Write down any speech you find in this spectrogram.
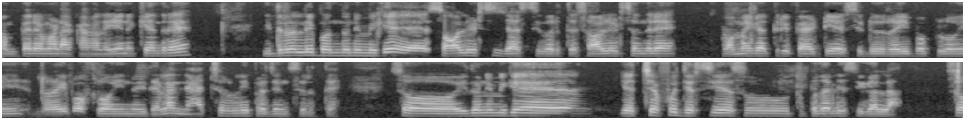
ಕಂಪೇರ್ ಮಾಡೋಕ್ಕಾಗಲ್ಲ. ಏನಕ್ಕೆ ಅಂದರೆ, ಇದರಲ್ಲಿ ಬಂದು ನಿಮಗೆ ಸಾಲಿಡ್ಸ್ ಜಾಸ್ತಿ ಬರುತ್ತೆ. ಸಾಲಿಡ್ಸ್ ಅಂದರೆ omega three fatty acid riboflavin riboflavin ಇದೆಲ್ಲ ನ್ಯಾಚುರಲಿ ಪ್ರೆಸೆನ್ಸ್ ಇರುತ್ತೆ. ಸೊ ಇದು ನಿಮಗೆ ಎಚ್ ಎಫ್ ಜೆರ್ಸಿ ತುಪ್ಪದಲ್ಲಿ ಸಿಗಲ್ಲ. ಸೊ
